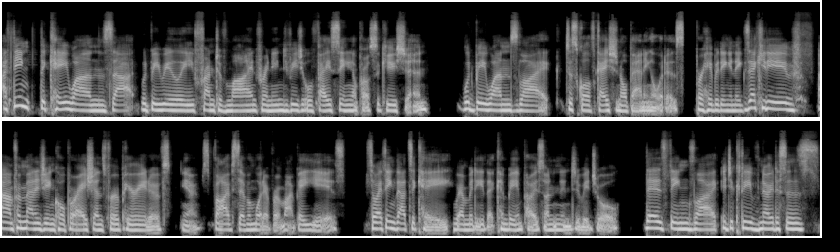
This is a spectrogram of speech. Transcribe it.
I think the key ones that would be really front of mind for an individual facing a prosecution would be ones like disqualification or banning orders, prohibiting an executive um, from managing corporations for a period of, you know, five, seven, whatever it might be years. So I think that's a key remedy that can be imposed on an individual. There's things like educative notices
